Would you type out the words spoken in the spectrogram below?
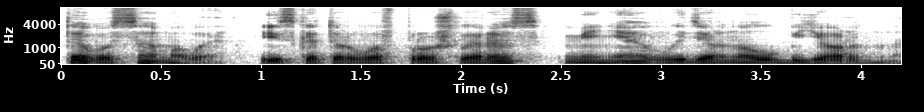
того самого, из которого в прошлый раз меня выдернул Бьорн.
